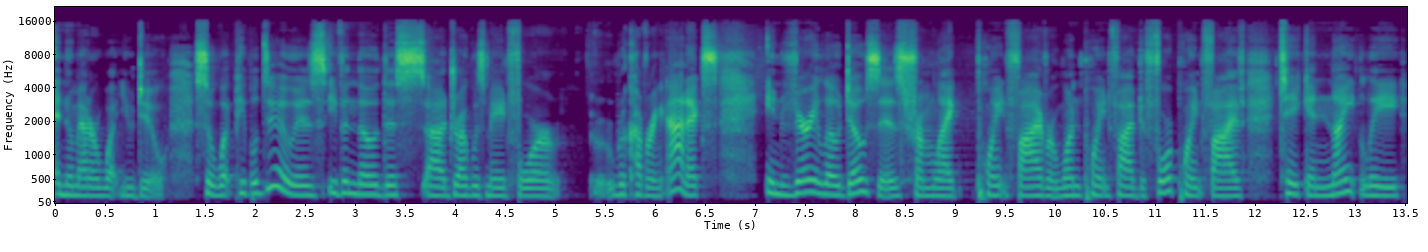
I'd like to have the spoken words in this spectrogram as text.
and no matter what you do so what people do is even though this uh, drug was made for recovering addicts in very low doses from like 0.5 or 1.5 to 4.5 taken nightly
